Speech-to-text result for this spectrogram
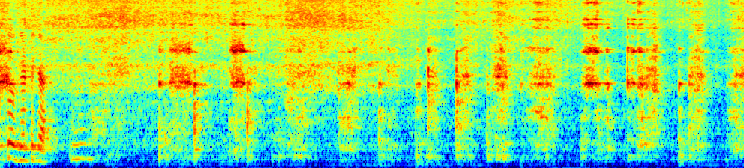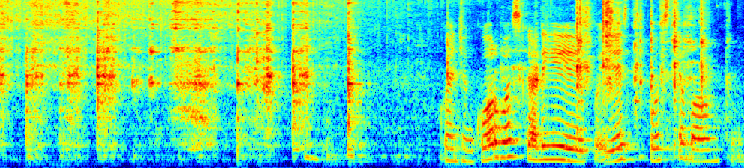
పట్టుకో గట్టిగా. కొంచెం కూర పోసి కడిగి వేసి పోస్తే బాగుంటుంది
